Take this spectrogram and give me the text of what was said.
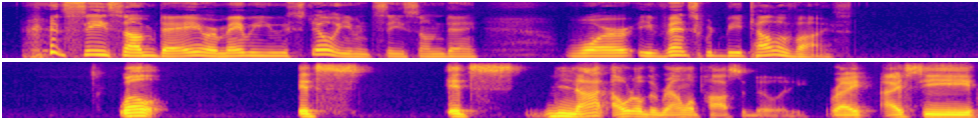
see someday, or maybe you still even see someday, where events would be televised? Well, it's it's not out of the realm of possibility, right? I see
